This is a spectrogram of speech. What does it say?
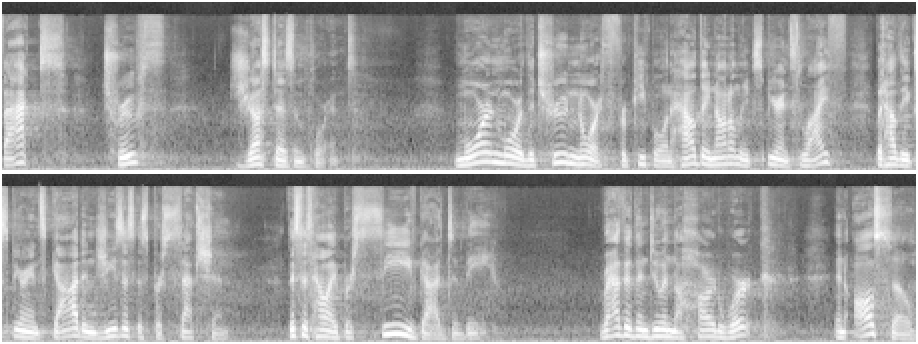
facts, truth, just as important. More and more, the true north for people and how they not only experience life, but how they experience God and Jesus is perception. This is how I perceive God to be, rather than doing the hard work and also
